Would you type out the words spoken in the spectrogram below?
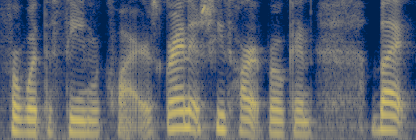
for what the scene requires. Granted, she's heartbroken, but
